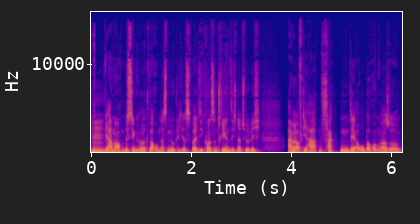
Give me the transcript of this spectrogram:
Hm. Wir haben auch ein bisschen gehört, warum das möglich ist, weil sie konzentrieren sich natürlich Einmal auf die harten Fakten der Eroberung, also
